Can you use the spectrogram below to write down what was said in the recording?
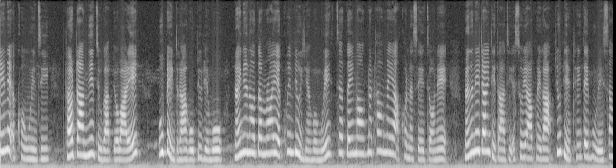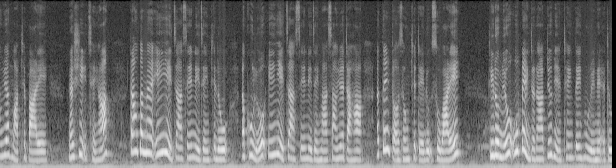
ရေးနဲ့အခွန်ဝင်ကြီးဒေါက်တာမြင့်ကျူကပြောပါတယ်။ ဥပိန်တရားကိုပြုပြင်ဖို့နိုင်ငံတော်သမ္မတရဲ့ခွင့်ပြုရန်ပုံငွေစက်သိန်းပေါင်း2280ကျော်နဲ့မန္တလေးတိုင်းဒေသကြီးအစိုးရအဖွဲ့ကပြုပြင်ထိန်းသိမ်းမှုတွေဆောင်ရွက်မှာဖြစ်ပါတယ်။လက်ရှိအချိန်ဟာတောင်တမန်အင်းရီကျဆင်းနေချိန်ဖြစ်လို့အခုလိုအင်းရီကျဆင်းနေချိန်မှာဆောင်ရွက်တာဟာအသင့်တော်ဆုံးဖြစ်တယ်လို့ဆိုပါတယ်။ဒီလိုမျိုးဥပိန်တရားပြုပြင်ထိန်းသိမ်းမှုတွေနဲ့အတူ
